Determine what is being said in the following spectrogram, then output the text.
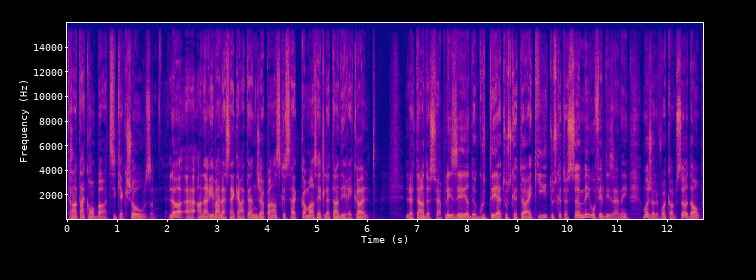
30 ans qu'on bâtit quelque chose. Là, euh, en arrivant à la cinquantaine, je pense que ça commence à être le temps des récoltes. Le temps de se faire plaisir, de goûter à tout ce que tu as acquis, tout ce que tu as semé au fil des années. Moi, je le vois comme ça. Donc,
